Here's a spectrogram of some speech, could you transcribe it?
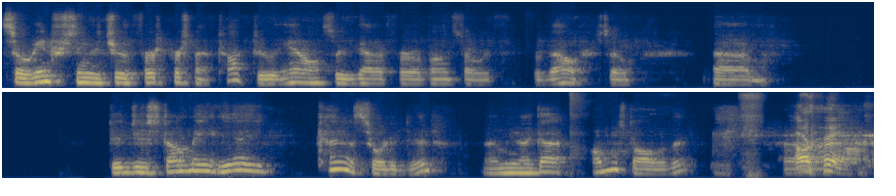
so interesting that you're the first person I've talked to, and also you got it for a Bronze Star with for Valor. So um, did you stump me? Yeah, you kind of sort of did. I mean, I got almost all of it. Uh, all right.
